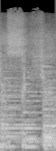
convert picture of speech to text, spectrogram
another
